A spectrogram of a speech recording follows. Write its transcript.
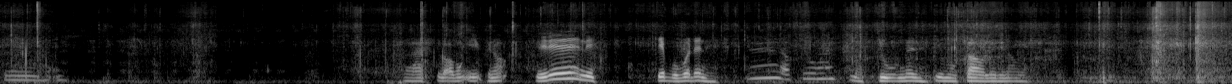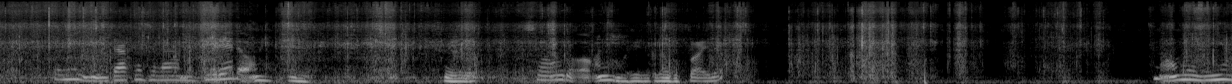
เป็นไปรอบังอีกพี่น้องนี่เด้นี่เก็บบุบได้นี่อืมดอกจูงมันมาจูมได้นี่อยู่หมองเก่าเลยพี่น้องจะมีอยู่จากในสลามนี่เด้ดอกนี่อืมนี่สองดอกอันนี้เห็นกำลังจะไปแล้ว หนองหมูใหญ่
